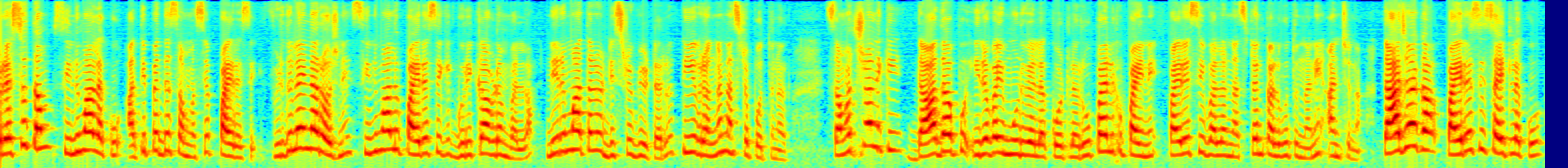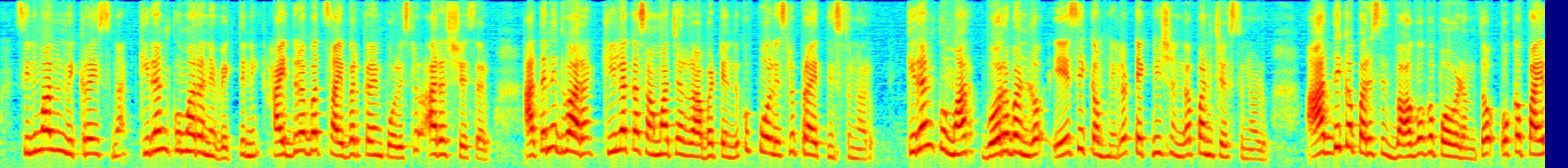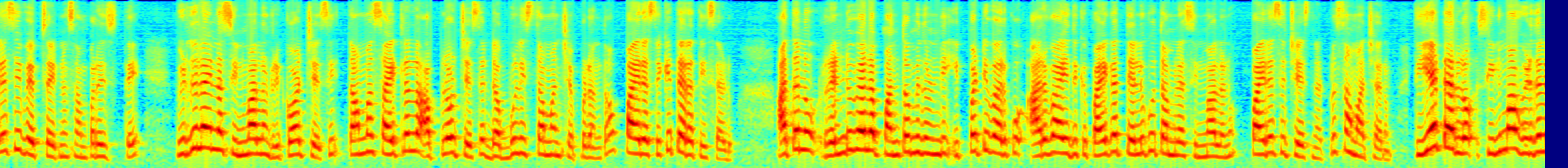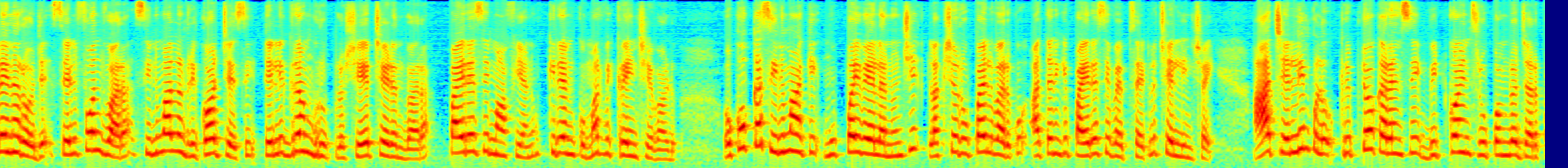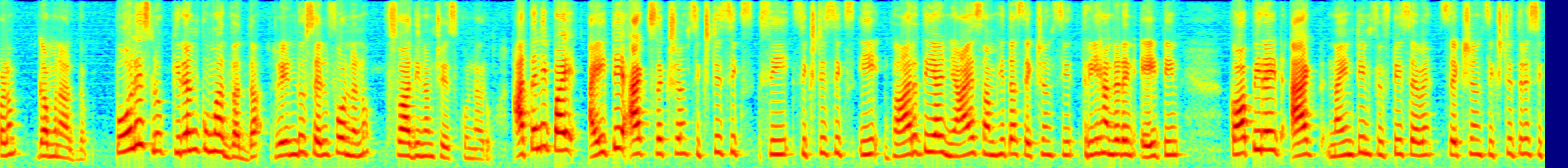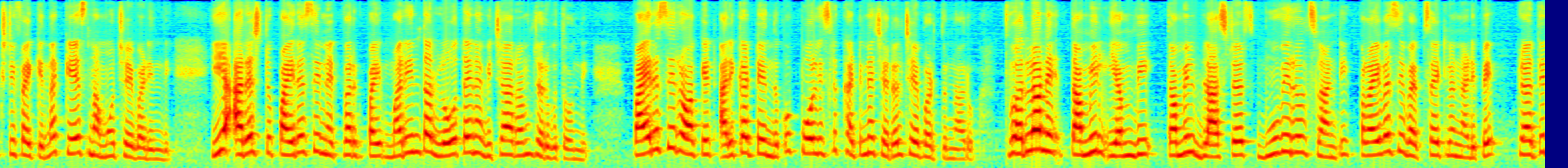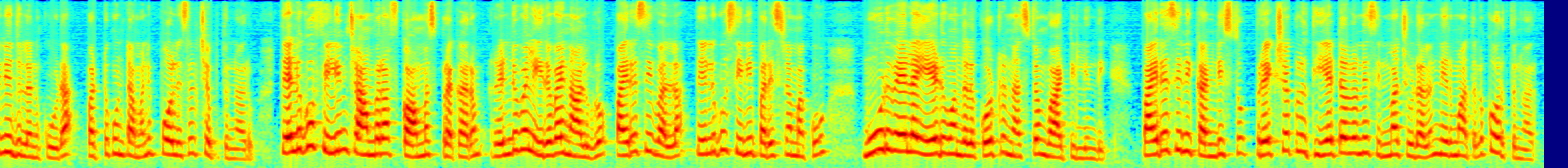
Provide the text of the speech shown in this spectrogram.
ప్రస్తుతం సినిమాలకు అతిపెద్ద సమస్య పైరసీ. విడుదలైన రోజునే సినిమాలు పైరసీకి గురి కావడం వల్ల నిర్మాతలు డిస్ట్రిబ్యూటర్లు తీవ్రంగా నష్టపోతున్నారు. సంవత్సరానికి దాదాపు ఇరవై మూడు వేల కోట్ల రూపాయలకు పైనే పైరసీ వల్ల నష్టం కలుగుతుందని అంచనా. తాజాగా పైరసీ సైట్లకు సినిమాలను విక్రయిస్తున్న కిరణ్ కుమార్ అనే వ్యక్తిని హైదరాబాద్ సైబర్ క్రైమ్ పోలీసులు అరెస్ట్ చేశారు. అతని ద్వారా కీలక సమాచారం రాబట్టేందుకు పోలీసులు ప్రయత్నిస్తున్నారు. కిరణ్ కుమార్ బోరబండ్లో ఏసీ కంపెనీలో టెక్నీషియన్గా పనిచేస్తున్నాడు. ఆర్థిక పరిస్థితి బాగోకపోవడంతో ఒక పైరసీ వెబ్సైట్ను సంప్రదిస్తే విడుదలైన సినిమాలను రికార్డ్ చేసి తమ సైట్లలో అప్లోడ్ చేసే డబ్బులు ఇస్తామని చెప్పడంతో పైరసీకి తెరతీశాడు అతను రెండు వేల పంతొమ్మిది నుండి ఇప్పటి వరకు అరవై ఐదుకి పైగా తెలుగు తమిళ సినిమాలను పైరసీ చేసినట్లు సమాచారం. థియేటర్లో సినిమా విడుదలైన రోజే సెల్ ఫోన్ ద్వారా సినిమాలను రికార్డ్ చేసి టెలిగ్రామ్ గ్రూప్లో షేర్ చేయడం ద్వారా పైరసీ మాఫియాను కిరణ్ కుమార్ విక్రయించేవాడు. ఒక్కొక్క సినిమాకి ముప్పై వేల నుంచి లక్ష రూపాయల వరకు అతనికి పైరసీ వెబ్సైట్లు చెల్లించాయి. ఆ చెల్లింపులు క్రిప్టో కరెన్సీ బిట్ కాయిన్స్ రూపంలో జరపడం గమనార్థం పోలీసులు కిరణ్ కుమార్ వద్ద రెండు సెల్ ఫోన్లను స్వాధీనం చేసుకున్నారు. అతనిపై IT act section sixty six C sixty six E Bharatiya Nyaya Sanhita section C three hundred and eighteen copyright act nineteen fifty seven section sixty three sixty five కింద కేసు నమోదు చేయబడింది. ఈ అరెస్టు పైరసీ నెట్వర్క్పై మరింత లోతైన విచారం జరుగుతోంది. పైరసీ రాకెట్ అరికట్టేందుకు పోలీసులు కఠిన చర్యలు చేపడుతున్నారు. త్వరలోనే Tamil MV Tamil blasters movie rules లాంటి ప్రైవసీ వెబ్సైట్లు నడిపే ప్రతినిధులను కూడా పట్టుకుంటామని పోలీసులు చెబుతున్నారు. Telugu film chamber of commerce ప్రకారం రెండు వేల ఇరవై నాలుగులో పైరసీ వల్ల తెలుగు సినీ పరిశ్రమకు మూడు వేల ఏడు వందల కోట్ల నష్టం వాటిల్లింది. పైరసీని ఖండిస్తూ ప్రేక్షకులు థియేటర్లోనే సినిమా చూడాలని నిర్మాతలు కోరుతున్నారు.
